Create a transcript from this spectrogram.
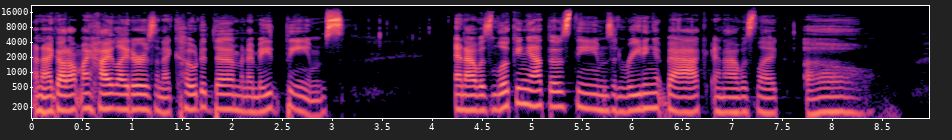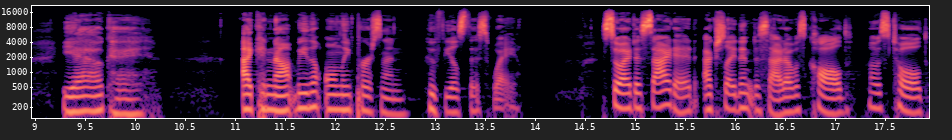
And I got out my highlighters and I coded them and I made themes. And I was looking at those themes and reading it back, and I was like, oh, yeah, okay. I cannot be the only person who feels this way. So I decided, actually, I didn't decide, I was called, I was told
